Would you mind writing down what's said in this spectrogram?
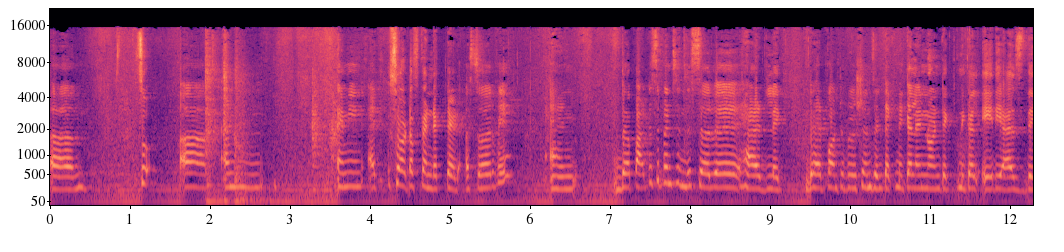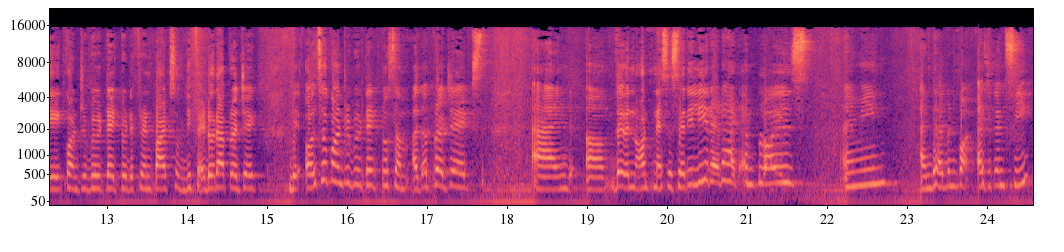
um, so uh, and I mean I sort of conducted a survey and the participants in the survey had like they had contributions in technical and non-technical areas. They contributed to different parts of the fedora project. They also contributed to some other projects. And um, they were not necessarily red hat employees i mean and they have been as you can see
